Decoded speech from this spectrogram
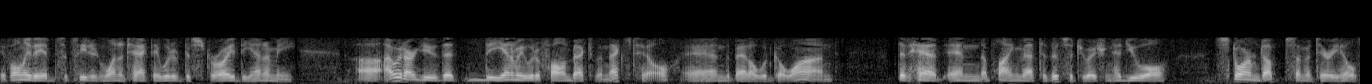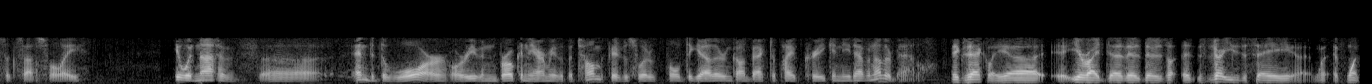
if only they had succeeded in one attack, they would have destroyed the enemy. Uh, I would argue that the enemy would have fallen back to the next hill, and the battle would go on. That had, and applying that to this situation, had Ewell stormed up Cemetery Hill successfully, it would not have uh, ended the war or even broken the Army of the Potomac. They just would have pulled together and gone back to Pipe Creek, and you'd have another battle. Exactly. Uh, you're right. Uh, there, there's, it's very easy to say uh, if one,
